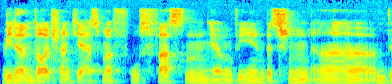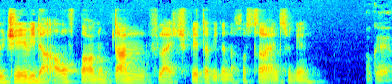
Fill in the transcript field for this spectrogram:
wieder in Deutschland hier erstmal Fuß fassen, irgendwie ein bisschen äh, Budget wieder aufbauen, um dann vielleicht später wieder nach Australien zu gehen. Okay.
